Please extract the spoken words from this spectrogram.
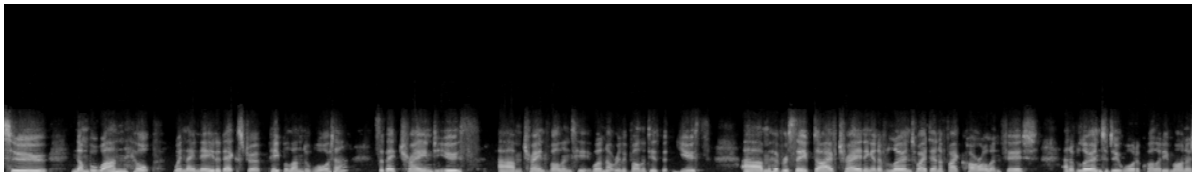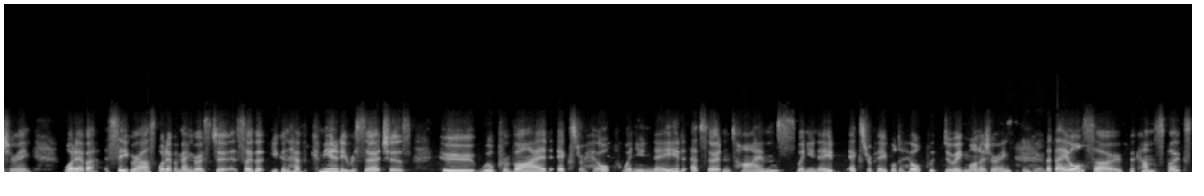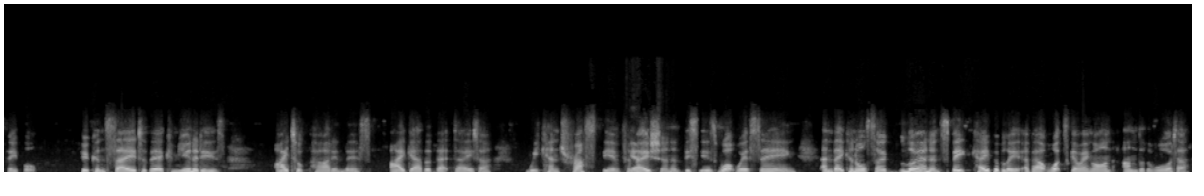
to number one, help when they needed extra people underwater. So they trained youth um, trained volunteer, well, not really volunteers, but youth um, have received dive training and have learned to identify coral and fish and have learned to do water quality monitoring, whatever, seagrass, whatever, mangroves, to, so that you can have community researchers who will provide extra help when you need at certain times, when you need extra people to help with doing monitoring. Mm-hmm. But they also become spokespeople who can say to their communities, I took part in this. I gathered that data we can trust the information yeah. and this is what we're seeing and they can also learn mm-hmm. and speak capably about what's going on under the water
